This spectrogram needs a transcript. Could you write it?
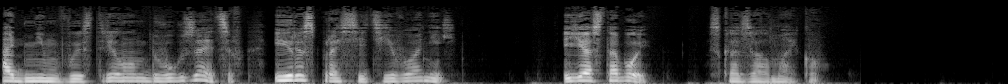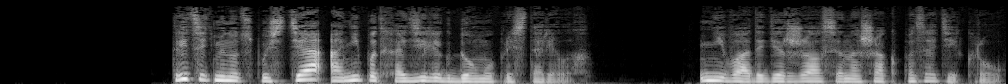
одним выстрелом двух зайцев и расспросить его о ней». «Я с тобой», — сказал Майкл. Тридцать минут спустя они подходили к дому престарелых. Невада держался на шаг позади Кроу.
